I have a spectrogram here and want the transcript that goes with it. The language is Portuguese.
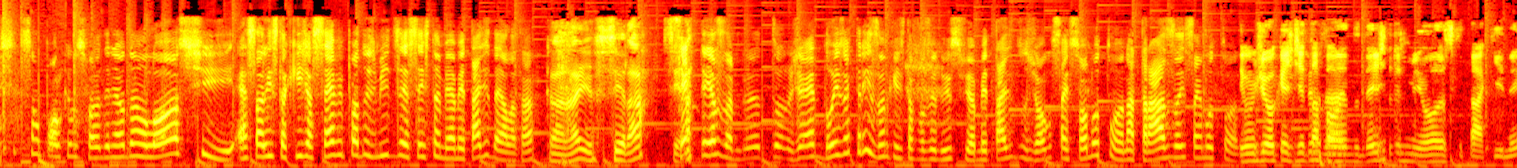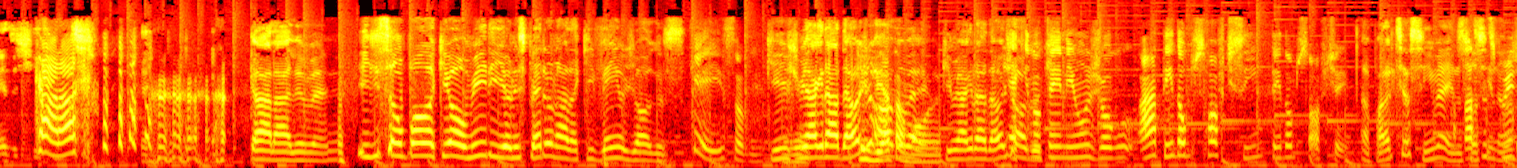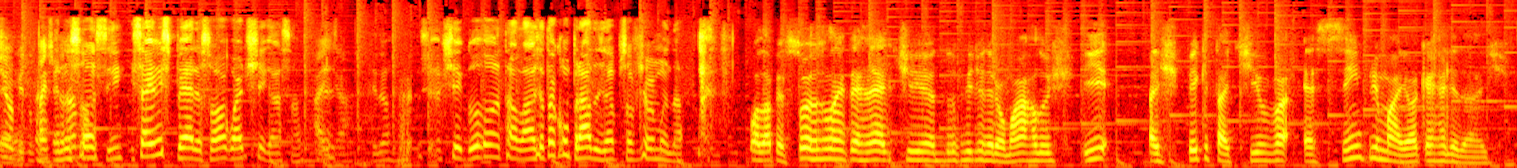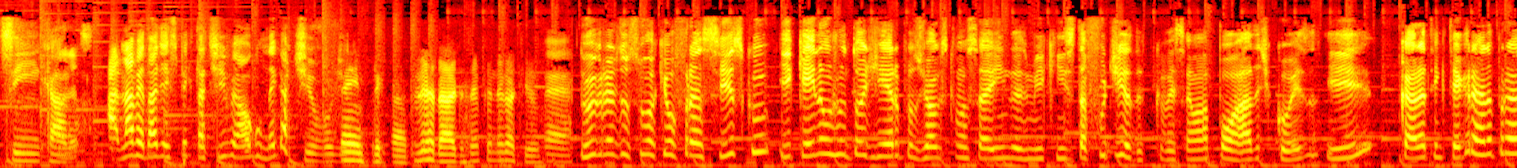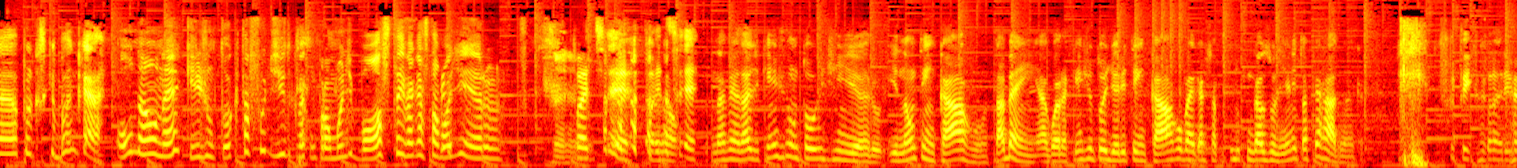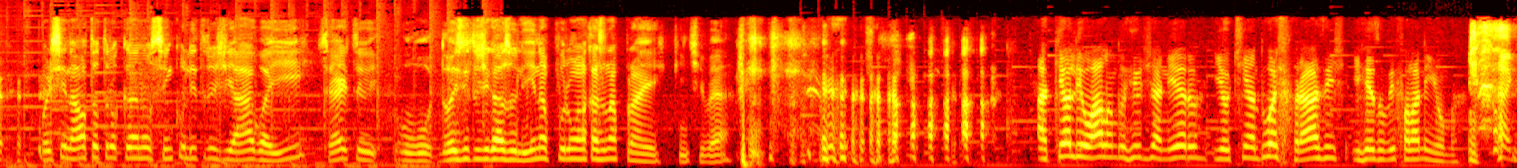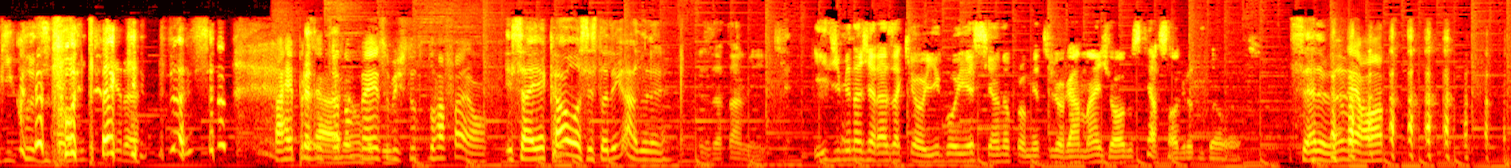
De São Paulo que nos fala Daniel Dan Lost. Essa lista aqui já serve pra 2016 também, a metade dela, tá? Caralho, será? Será? Certeza, já é dois ou três anos que a gente tá fazendo isso, filho. A metade dos jogos sai só no outro ano, atrasa e sai no outro ano. Tem um jogo que a gente tá Verdade. falando desde 2011 que tá aqui, nem existia. Caraca! Caralho, velho. E de São Paulo aqui, ó, o Miri, eu não espero nada, que vem os jogos. Que isso, amigo? Que me agradar eu jogo, tá bom, velho. né? Que me agradar eu É que jogo. não tem nenhum jogo. Ah, tem da Ubisoft sim, tem da Ubisoft aí. Ah, para de ser assim, velho. Não Assassin's assim, não. Creed, amigo, não tá Eu esperando. não sou assim. Isso aí eu não espero, eu só aguardo chegar, só. Aí, ó. Entendeu? Chegou, tá lá, já tá comprado já, o pessoal já vai mandar. Olá pessoas na internet do Rio de Janeiro Marlos e a expectativa é sempre maior que a realidade. Sim, cara. Ah, na verdade, a expectativa é algo negativo, eu digo. Sempre, cara. Verdade, sempre negativo. É. Do Rio Grande do Sul aqui é o Francisco e quem não juntou dinheiro pros jogos que vão sair em 2015 tá fudido, porque vai sair uma porrada de coisa e cara tem que ter grana pra, pra conseguir bancar. Ou não, né? Quem juntou que tá fudido, que vai comprar um monte de bosta e vai gastar mó dinheiro. Pode ser, pode Não. ser. Na verdade, quem juntou o dinheiro e não tem carro, tá bem. Agora, quem juntou dinheiro e tem carro vai gastar tudo com gasolina e tá ferrado, né, cara? Puta que pariu. Por sinal, eu tô trocando 5 litros de água aí, certo? E o 2 litros de gasolina por uma casa na praia, quem tiver. Aqui é o Leo Alan do Rio de Janeiro e eu tinha duas frases e resolvi falar nenhuma. que cuzão. Que... Tá representando Caramba, bem, que- substituto do Rafael. Isso aí é caô, vocês estão ligados, né? Exatamente. E de Minas Gerais aqui é o Igor e esse ano eu prometo jogar mais jogos que a sogra do Download. Sério mesmo? Derrota.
